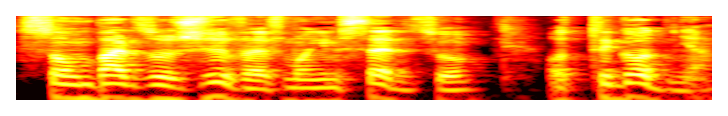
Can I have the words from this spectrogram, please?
są bardzo żywe w moim sercu od tygodnia.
